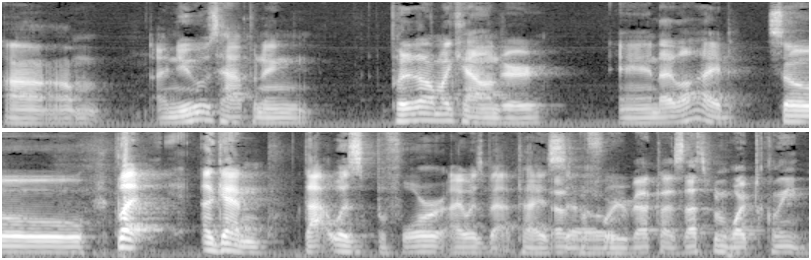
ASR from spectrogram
Um, I knew it was happening, put it on my calendar, and I lied. So, but again, that was before I was baptized. That was so before you're baptized. That's been wiped clean.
